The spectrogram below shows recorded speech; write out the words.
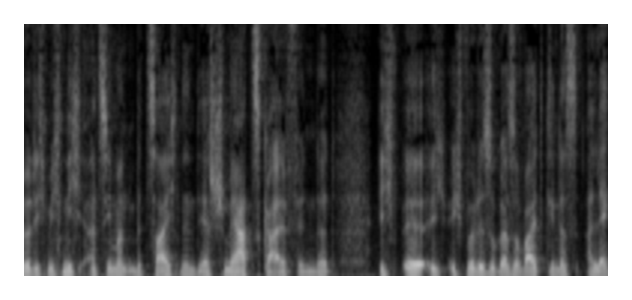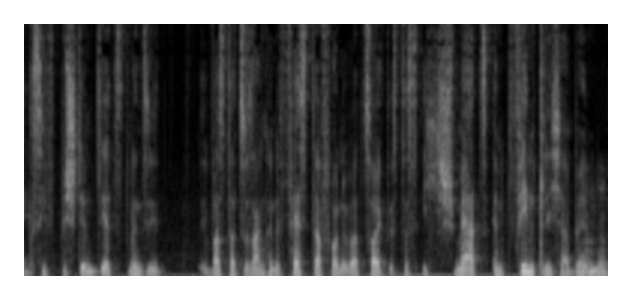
würde ich mich nicht als jemanden bezeichnen, der Schmerz geil findet. Ich, äh, ich, ich würde sogar so weit gehen, dass Alexi bestimmt jetzt, wenn sie was dazu sagen könnte, fest davon überzeugt ist, dass ich schmerzempfindlicher bin. Mhm.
